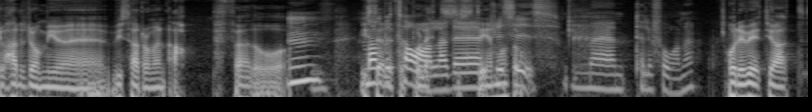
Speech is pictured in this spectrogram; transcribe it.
då hade de ju, eh, visst hade de en app för att Man istället för betalade pollettsystem och så. precis med telefonen. Och det vet jag att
